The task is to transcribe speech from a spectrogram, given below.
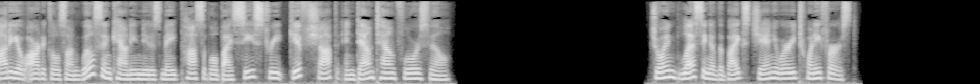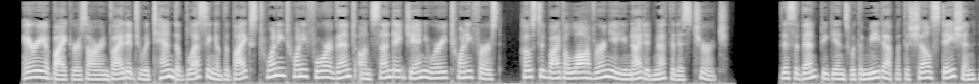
Audio articles on Wilson County News made possible by C Street Gift Shop in downtown Floresville. Join Blessing of the Bikes January 21st. Area bikers are invited to attend the Blessing of the Bikes 2024 event on Sunday, January 21st, hosted by the La Vernia United Methodist Church. This event begins with a meetup at the Shell Station,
